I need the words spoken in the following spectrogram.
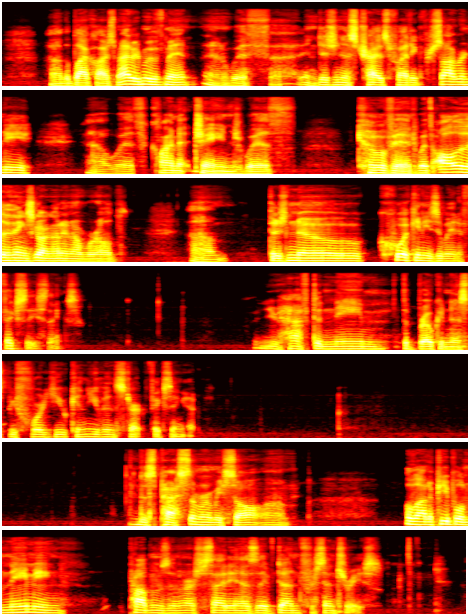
uh, the Black Lives Matter movement and with uh, indigenous tribes fighting for sovereignty, uh, with climate change, with COVID, with all of the things going on in our world. Um, there's no quick and easy way to fix these things. You have to name the brokenness before you can even start fixing it. This past summer, we saw um, a lot of people naming problems in our society as they've done for centuries.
